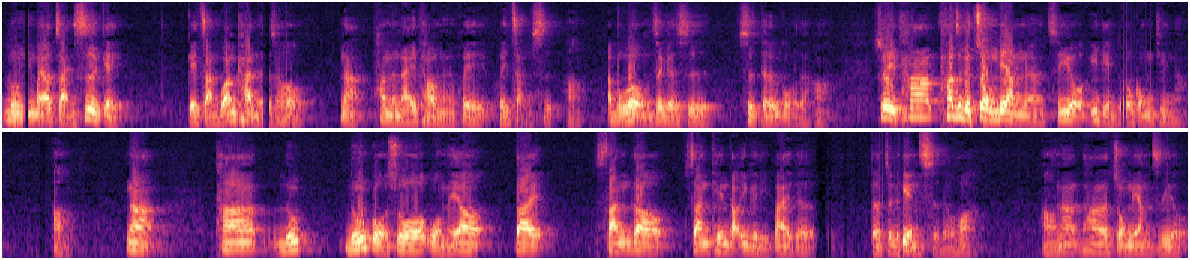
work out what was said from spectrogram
陆军官要展示给给长官看的时候，那他们那一套呢会会展示啊啊！不过我们这个是是德国的哈，所以它它这个重量呢只有一点多公斤啊啊！那它如如果说我们要带三到三天到一个礼拜的的这个电池的话，好，那它的重量只有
